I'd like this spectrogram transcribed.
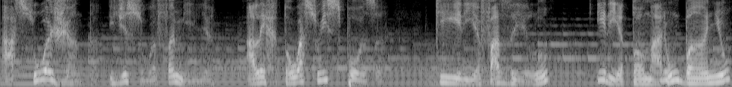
a sua janta e de sua família, alertou a sua esposa que iria fazê-lo, iria tomar um banho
